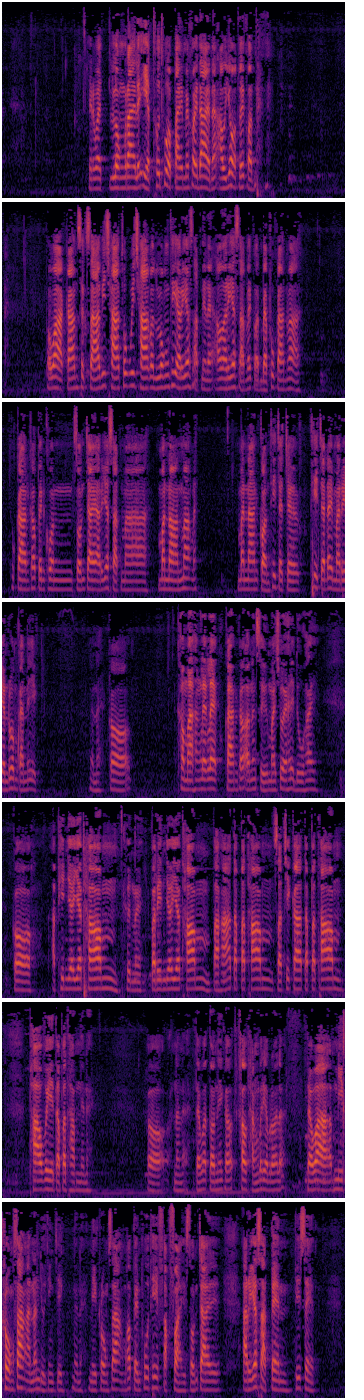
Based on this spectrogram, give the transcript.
เรียกว่าลงรายละเอียดทั่ว ๆ ไปไม่ค่อยได้นะ เอายอดไว้ก่อน เพราะว่าการศึกษาวิชาทุกวิชาก็ลงที่อริยสัจนี่แหละเอาอริยสัจไว้ก่อนแบบผู้การว่า ผู้การเขาเป็นคนสนใจอริยสัจมามานานมากนะมานานก่อนที่จะเจอที่จะได้มาเรียนร่วมกันนี่อีกนะนะก็เข้ามาครั้งแรก ๆ ผู้การเขาเอาหนังสือมาช่วยให้ดูให้ ก็อภินยยธรรมขึ้นเลยปริญยยธรรม ปหาตปธรรม สัจจิกาตปธรรม ภาเวตปธรรมเนี่ยนะ ก็นั่นแหละแต่ว่าตอนนี้ก็เข้าถังไปเรียบร้อยแล้ว แต่ว่ามีโครงสร้างอันนั้นอยู่จริงๆเนี่ยนะมีโครงสร้าง เพราะเป็นผู้ที่ฝักใฝ่สนใจอริยศาสัจเป็นพิเศษ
